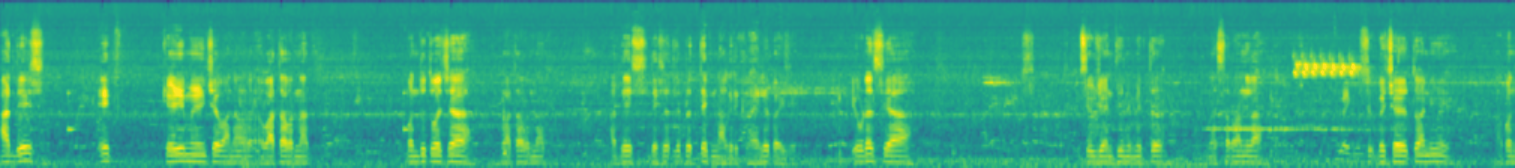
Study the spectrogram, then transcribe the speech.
हा देश एक केळीमेळीच्या वाना वातावरणात बंधुत्वाच्या वातावरणात हा देश देशातले प्रत्येक नागरिक राहिले पाहिजे. एवढंच या शिवजयंतीनिमित्त या सर्वांना शुभेच्छा देतो आणि आपण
